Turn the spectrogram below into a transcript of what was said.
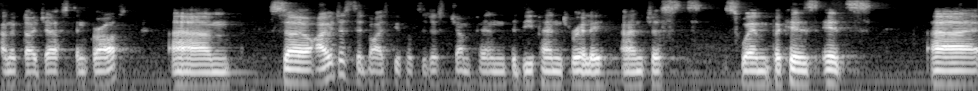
kind of digest and grasp. Um, so I would just advise people to just jump in the deep end really and just swim because it's, uh,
